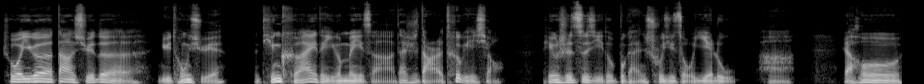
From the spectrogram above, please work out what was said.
说一个大学的女同学，挺可爱的一个妹子啊，但是胆儿特别小，平时自己都不敢出去走夜路啊。然后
